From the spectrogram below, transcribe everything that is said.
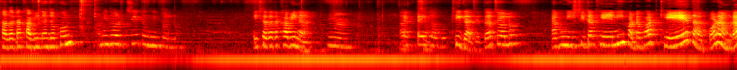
সাদাটা খাবি না যখন? আমি ধরছি তুমি তোলো। এই সাদাটা খাবি না? না একটাই আচ্ছা, খাব। ঠিক আছে তা চলো। এখন মিষ্টিটা খেয়ে নিই ফটাফট খেয়ে তারপর আমরা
